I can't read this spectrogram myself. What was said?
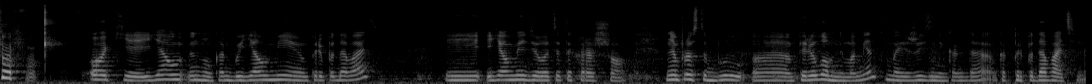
окей, я, ну, как бы я умею преподавать, и, и я умею делать это хорошо. У меня просто был э, переломный момент в моей жизни, когда, как преподавателя,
